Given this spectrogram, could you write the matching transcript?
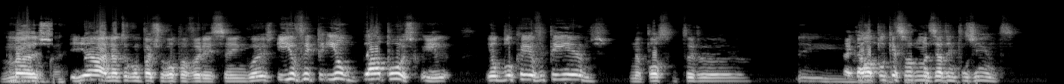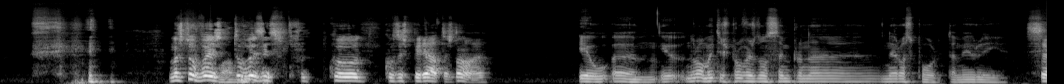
Mas, ok. yeah, não estou com peixe roupa para ver isso em inglês. E eu vi, e ele, ah, pois, e ele bloqueia VPNs. Não posso ter. uh, E- Aquela aplicação é demasiado inteligente. Mas tu vês, tu vês isso com coisas piratas, não é? Eu, hum, eu- normalmente as provas dão sempre na, na Eurosport, a maioria. Sim,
